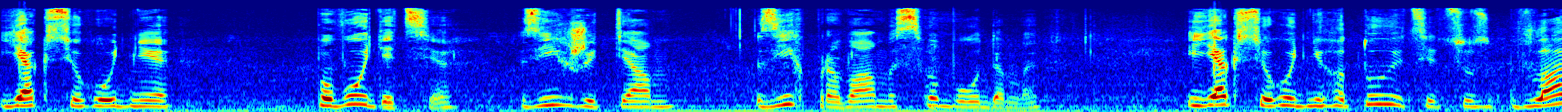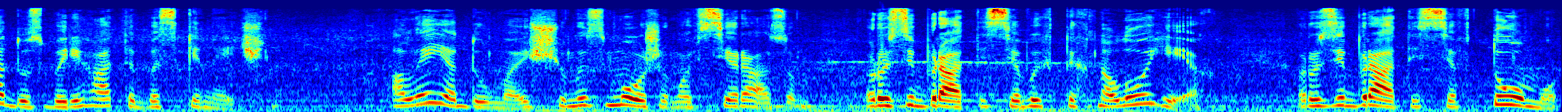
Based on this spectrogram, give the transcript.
як сьогодні поводяться з їх життям, з їх правами, свободами, і як сьогодні готуються цю владу зберігати безкінечно. Але я думаю, що ми зможемо всі разом розібратися в їх технологіях, розібратися в тому,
